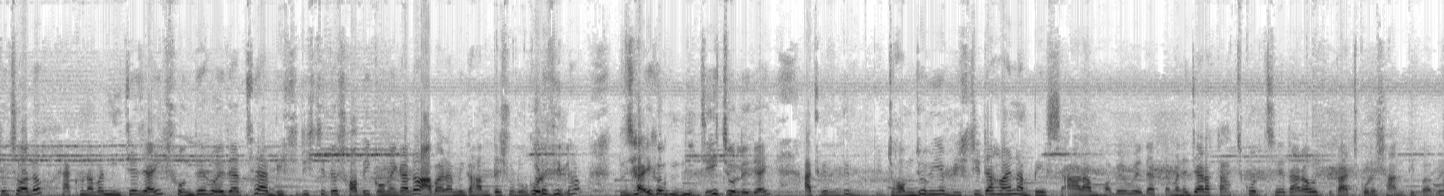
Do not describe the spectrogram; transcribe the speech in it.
তো চলো, এখন আবার নিচে যাই, সন্ধে হয়ে যাচ্ছে আর বৃষ্টি টিষ্টি তো সবই কমে গেল, আবার আমি ঘামতে শুরু করে দিলাম। তো যাই হোক, নিচেই চলে যাই। আজকে যদি ঝমঝমিয়ে বৃষ্টিটা হয় না, বেশ আরাম হবে ওয়েদারটা মানে যারা কাজ করছে, তারাও একটু কাজ করে শান্তি পাবে।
